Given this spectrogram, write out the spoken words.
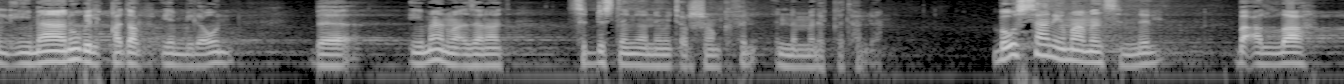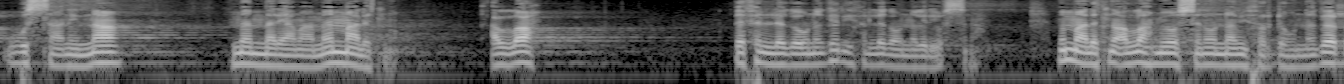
አልኢማኑ ቢልቀደር የሚለውን በኢማን ማዕዘናት ስድስተኛውና የመጨረሻውን ክፍል እንመለከታለን በውሳኔ ማመን ስንል በአላህ ውሳኔና መመሪያ ማመን ማለት ነው አላህ በፈለገው ነገር የፈለገውን ነገር ይወስናል ምን ማለት ነው አላህ የሚወስነውና የሚፈርደውን ነገር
